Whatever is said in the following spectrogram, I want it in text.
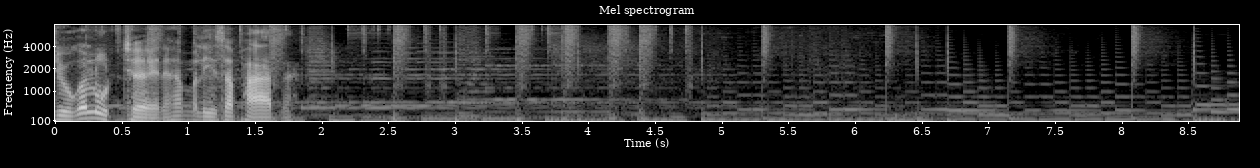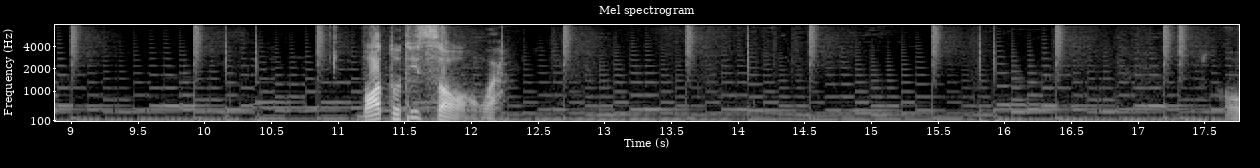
อยู่ๆก็หลุดเฉยนะครับมารีสพาร์ทนะ บอสตัวที่สองว่ะ โอ้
